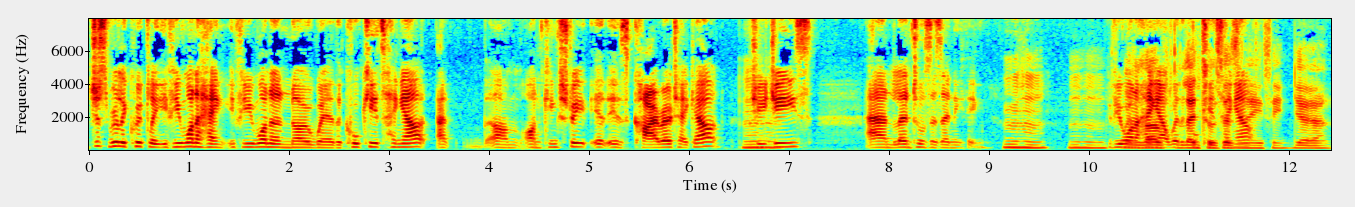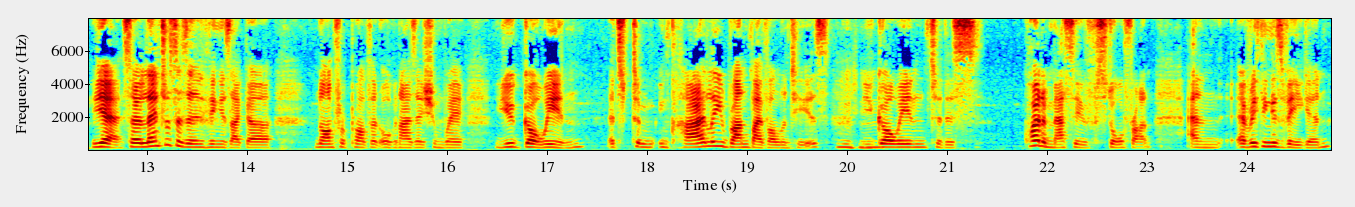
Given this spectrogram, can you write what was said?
just really quickly, if you want to hang, if you want to know where the cool kids hang out at um, on King Street, it is Cairo Takeout, Mm-hmm. Gigi's, and lentils as anything. Mm-hmm. mm-hmm. If you want to hang out where the cool lentils kids hang as out. anything. Yeah. Yeah, so Lentils as Anything is like a non for profit organization where you go in, it's to, entirely run by volunteers. You go into this quite a massive storefront, and everything is vegan,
